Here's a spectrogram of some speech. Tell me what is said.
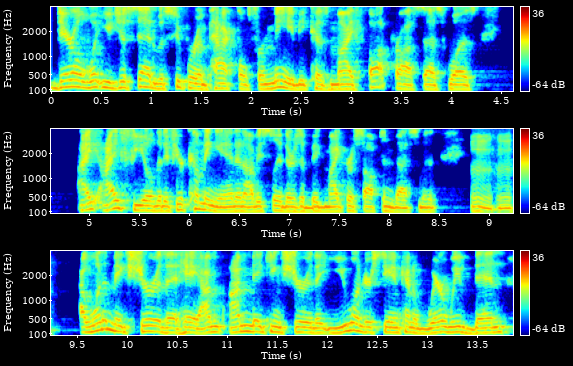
Daryl, what you just said was super impactful for me because my thought process was, I, I, feel that if you're coming in, and obviously there's a big Microsoft investment, mm-hmm. I want to make sure that hey, I'm I'm making sure that you understand kind of where we've been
